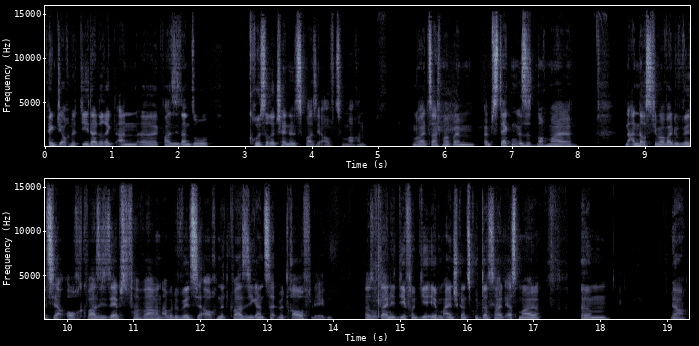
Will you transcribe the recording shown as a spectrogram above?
fängt ja auch nicht jeder direkt an, äh, quasi dann so größere Channels quasi aufzumachen. Nur halt, sag ich mal, beim, beim Stacken ist es nochmal ein anderes Thema, weil du willst ja auch quasi selbst verwahren, aber du willst ja auch nicht quasi die ganze Zeit mit drauflegen. Das ist auch deine Idee von dir eben eigentlich ganz gut, dass du halt erstmal, ähm, ja,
